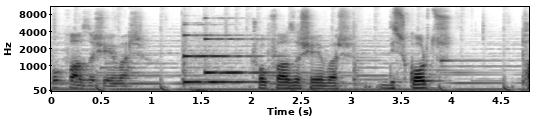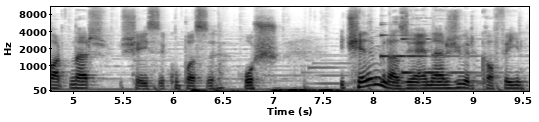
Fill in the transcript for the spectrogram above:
Çok fazla şey var. Çok fazla şey var. Discord partner şeysi, kupası. Hoş. İçelim biraz ya enerji ver, kafein.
